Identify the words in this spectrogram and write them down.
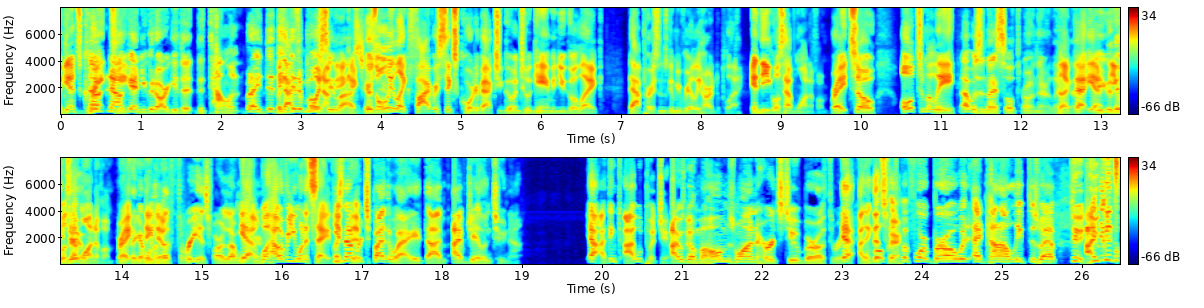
Against great now team- again, you could argue that the talent, but I did. but They did it point mostly last year. There's too. only like five or six quarterbacks you go into a game and you go like, that person's gonna be really hard to play, and the Eagles have one of them, right? So ultimately, that was a nice little throw in there. Like, like that, yeah, They- the Eagles have one of them, right? they got They one do. of the three, as far as I'm yeah. concerned. Yeah, well, however you want to say. He's like number. the- by the way, I, I have Jalen two now. yeah, I think I would put Jalen. I would two. go Mahomes one, Hurts two, Burrow three. Yeah, I think well, that's fair. before Burrow would, had kind of leaped his way up, Dude, I you think could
